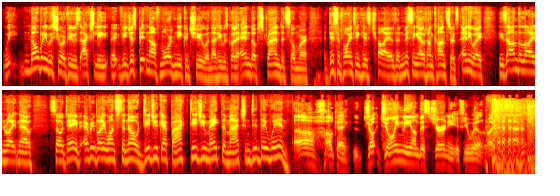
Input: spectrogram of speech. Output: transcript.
we nobody was sure if he was actually if he just bitten off more than he could chew, and that he was going to end up stranded somewhere, disappointing his child and missing out on concerts. Anyway, he's on the line right now. So Dave, everybody wants to know: Did you get back? Did you make the match? And did they win? Oh, okay. Jo- join me on this journey, if you will, right?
